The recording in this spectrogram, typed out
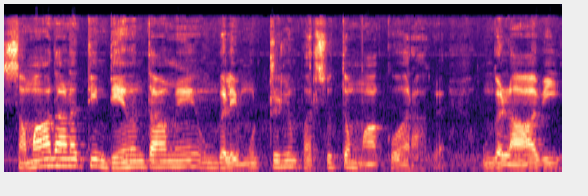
சமாதானத்தின் தேவன்தாமே உங்களை முற்றிலும் பரிசுத்தமாக்குவாராக. உங்கள் ஆவி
